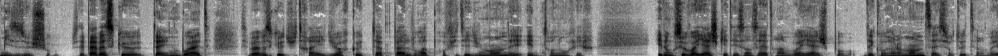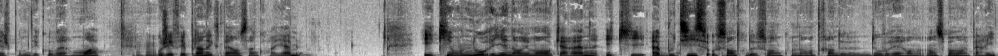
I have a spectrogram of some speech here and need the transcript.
miss the show. C'est pas parce que tu as une boîte, c'est pas parce que tu travailles dur que tu n'as pas le droit de profiter du monde et, et de t'en nourrir. Et donc, ce voyage qui était censé être un voyage pour découvrir le monde, ça a surtout été un voyage pour me découvrir moi, Mhm. où j'ai fait plein d'expériences incroyables et qui ont nourri énormément au Caran et qui aboutissent au centre de soins qu'on est en train d'ouvrir en, en ce moment à Paris.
